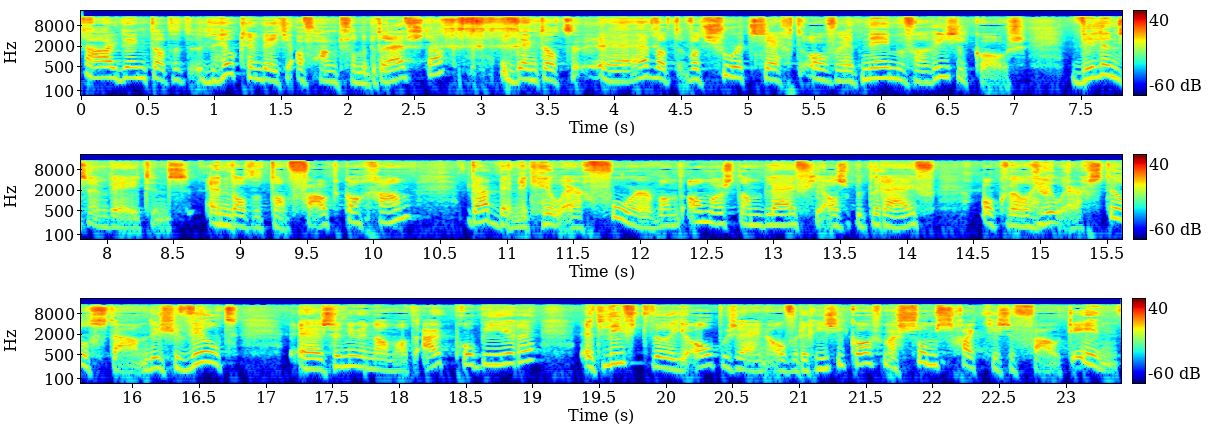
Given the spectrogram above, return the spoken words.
Nou, ik denk dat het een heel klein beetje afhangt van de bedrijfstak. Ik denk dat eh, wat, wat Sjoerd zegt over het nemen van risico's, willens en wetens, en dat het dan fout kan gaan, daar ben ik heel erg voor. Want anders dan blijf je als bedrijf ook wel heel erg stilstaan. Dus je wilt uh, ze nu en dan wat uitproberen. Het liefst wil je open zijn over de risico's, maar soms schat je ze fout in.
